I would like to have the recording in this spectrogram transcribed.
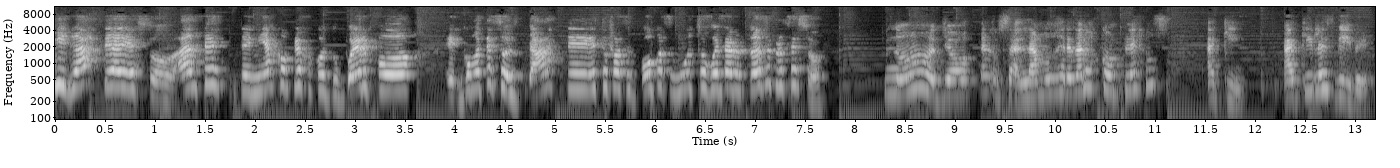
llegaste a eso? ¿Antes tenías complejos con tu cuerpo? Eh, ¿Cómo te soltaste? ¿Esto fue hace poco, hace mucho? Cuéntanos todo ese proceso. No, yo, o sea, la mujer de los complejos, aquí, aquí les vive.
